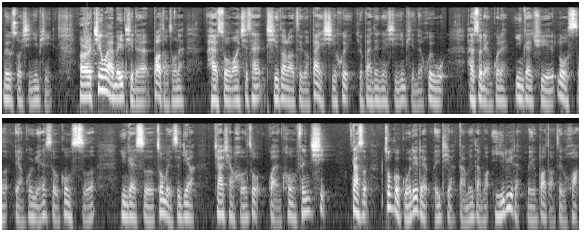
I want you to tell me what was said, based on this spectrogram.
没有说习近平。而境外媒体的报道中呢，还说王岐山提到了这个拜习会，就拜登跟习近平的会晤，还说两国呢应该去落实两国元首共识，应该是中美之间啊加强合作，管控分歧。但是中国国内的媒体啊，党媒党报一律的没有报道这个话。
